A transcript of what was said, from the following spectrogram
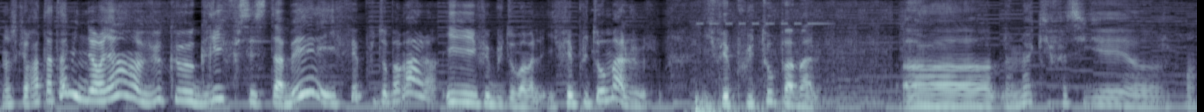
Parce que Ratata, mine de rien, vu que Griff s'est stabé, il fait plutôt pas mal. hein. Il fait plutôt pas mal. Il fait plutôt mal. je- Il fait plutôt pas mal. Euh, le mec est fatigué, euh, je crois.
